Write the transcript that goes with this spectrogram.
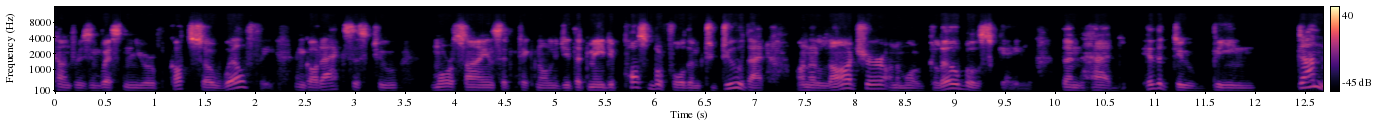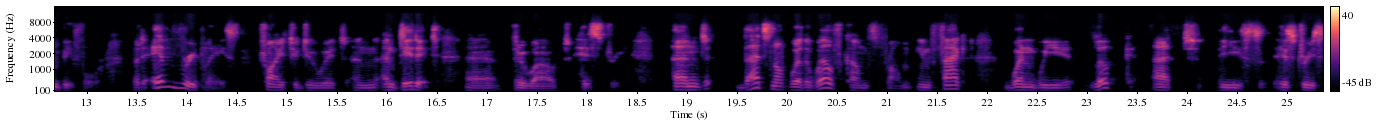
countries in Western Europe got so wealthy and got access to more science and technology that made it possible for them to do that on a larger, on a more global scale than had hitherto been done before. But every place tried to do it and, and did it uh, throughout history. And that's not where the wealth comes from. In fact, when we look at these histories,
